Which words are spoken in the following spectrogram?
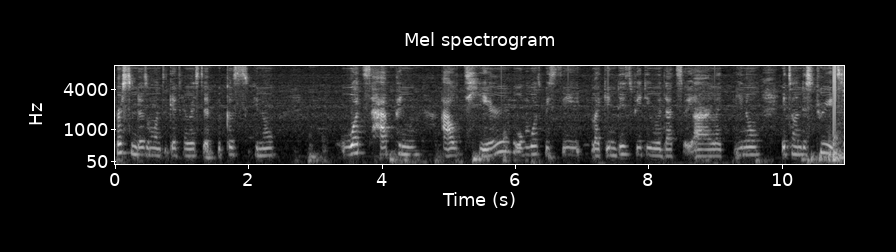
person doesn't want to get arrested because you know what's happening out here what we see like in this video that are like you know it's on the streets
